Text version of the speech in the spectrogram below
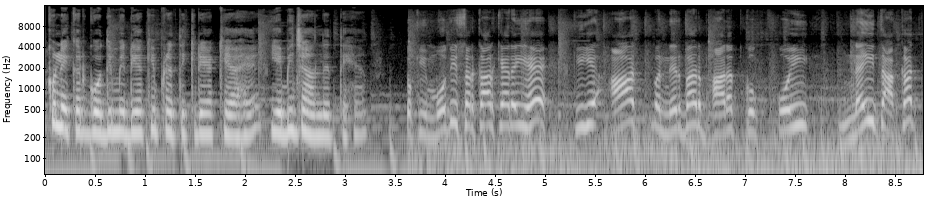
को लेकर गोदी मीडिया की प्रतिक्रिया क्या है, ये भी जान लेते हैं। क्योंकि तो मोदी सरकार कह रही है कि ये आत्मनिर्भर भारत को कोई नई ताकत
